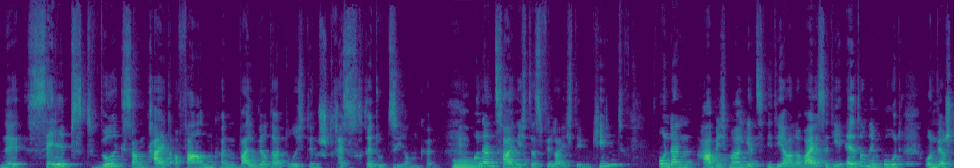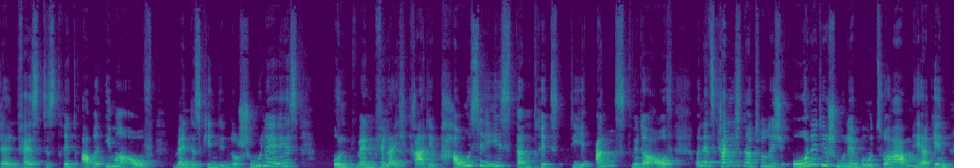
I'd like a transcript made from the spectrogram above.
eine Selbstwirksamkeit erfahren können, weil wir dadurch den Stress reduzieren können. Mhm. Und dann zeige ich das vielleicht dem Kind und dann habe ich mal jetzt idealerweise die Eltern im Boot und wir stellen fest, das tritt aber immer auf, wenn das Kind in der Schule ist. Und wenn vielleicht gerade Pause ist, dann tritt die Angst wieder auf. Und jetzt kann ich natürlich, ohne die Schule im Boot zu haben, hergehen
